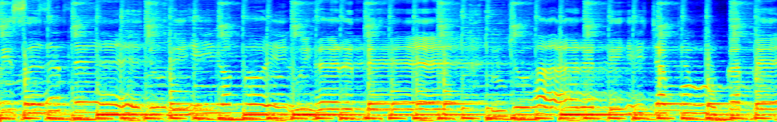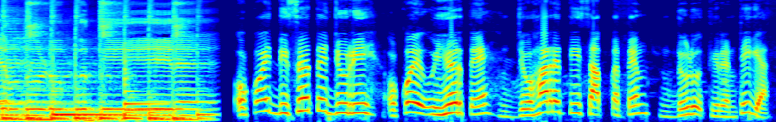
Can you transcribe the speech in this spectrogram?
जिसते जुड़ी ओ कोई उहरते जुहारती चपू कते दुड़ुबती रे। जुरी ओकोय उहरते जोहारती साप कतेम दुड़ु थिरन ठीक है?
